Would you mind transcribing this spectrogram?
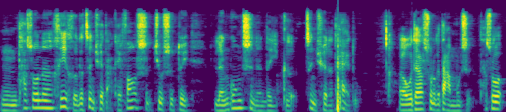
嗯，他说呢，黑盒的正确打开方式就是对人工智能的一个正确的态度。呃，我对他竖了个大拇指。他说，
